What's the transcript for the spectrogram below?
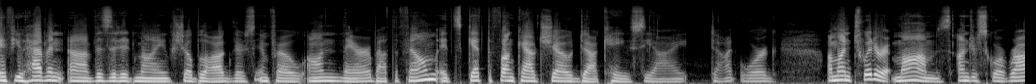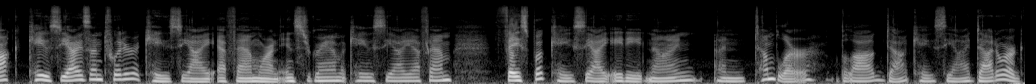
If you haven't uh, visited my show blog, there's info on there about the film. It's getthefunkoutshow.kuci.org. I'm on Twitter at moms underscore rock. KUCI is on Twitter at KUCI FM. We're on Instagram at KUCI FM. Facebook, KUCI 889, and Tumblr, blog.kuci.org.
